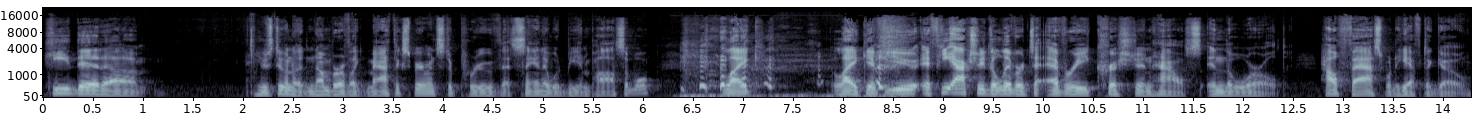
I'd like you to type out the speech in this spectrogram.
he did. Um, he was doing a number of like math experiments to prove that Santa would be impossible. like, like if you if he actually delivered to every Christian house in the world, how fast would he have to go?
